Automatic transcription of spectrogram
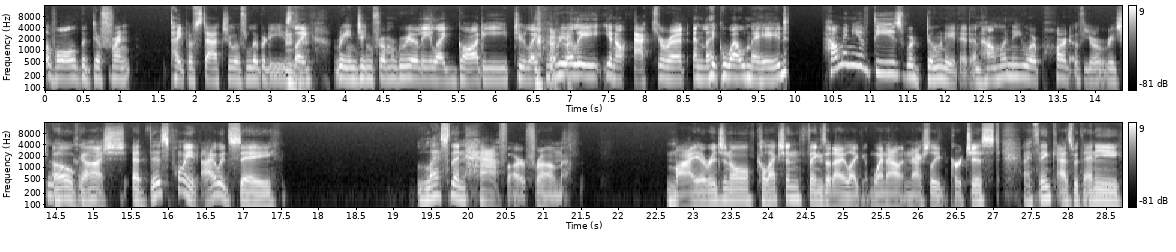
of all the different type of statue of liberties mm-hmm. like ranging from really like gaudy to like really you know accurate and like well made how many of these were donated and how many were part of your original oh collection? gosh at this point i would say less than half are from my original collection, things that I like went out and actually purchased. I think as with any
